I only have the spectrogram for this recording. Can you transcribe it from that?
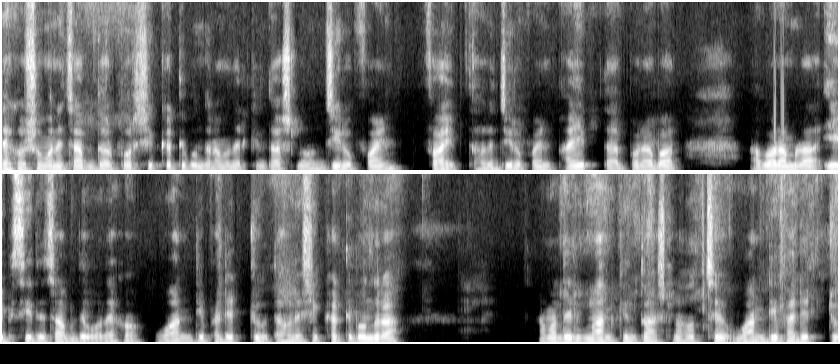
দেখো সমানে চাপ দেওয়ার পর শিক্ষার্থী বন্ধুরা, আমাদের কিন্তু আসলো জিরো পয়েন্ট ফাইভ তাহলে জিরো পয়েন্ট ফাইভ তারপর আবার আবার আমরা এবিসি তে চাপ দেবো। দেখো ওয়ান ডিভাইডেড টু তাহলে শিক্ষার্থী বন্ধুরা, আমাদের মান কিন্তু আসলো হচ্ছে ওয়ান ডিভাইডেড টু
